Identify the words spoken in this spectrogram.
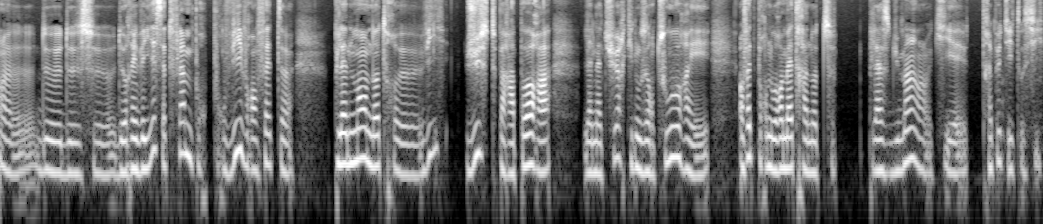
euh, de, de, se, de réveiller cette flamme pour, pour vivre en fait pleinement notre vie, juste par rapport à la nature qui nous entoure et en fait pour nous remettre à notre place d'humain euh, qui est très petite aussi.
